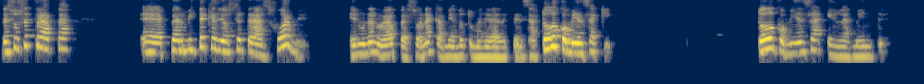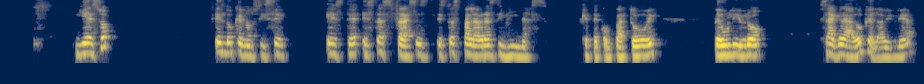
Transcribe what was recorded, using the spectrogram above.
De eso se trata. Eh, permite que Dios te transforme en una nueva persona cambiando tu manera de pensar. Todo comienza aquí. Todo comienza en la mente. Y eso es lo que nos dice este, estas frases, estas palabras divinas que te comparto hoy de un libro sagrado que es la Biblia.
